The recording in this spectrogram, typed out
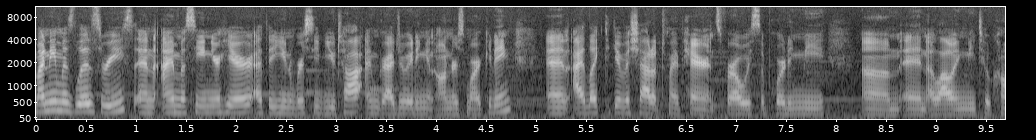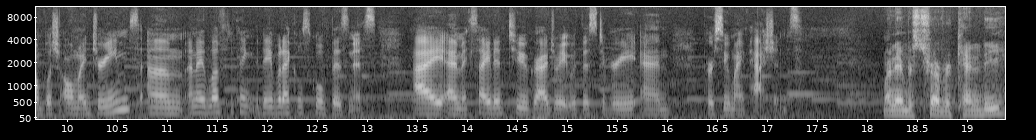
My name is Liz Reese and I'm a senior here at the University of Utah. I'm graduating in Honors Marketing and I'd like to give a shout out to my parents for always supporting me um, and allowing me to accomplish all my dreams. Um, and I'd love to thank the David Eccles School of Business. I am excited to graduate with this degree and pursue my passions. My name is Trevor Kennedy.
